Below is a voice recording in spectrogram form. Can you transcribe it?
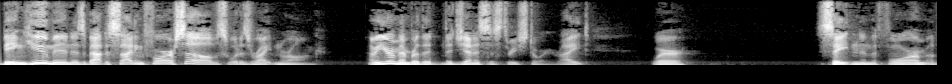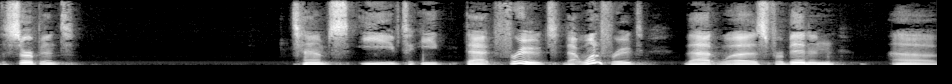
being human is about deciding for ourselves what is right and wrong. I mean, you remember the, the Genesis 3 story, right? Where Satan, in the form of the serpent, tempts Eve to eat that fruit, that one fruit that was forbidden uh,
